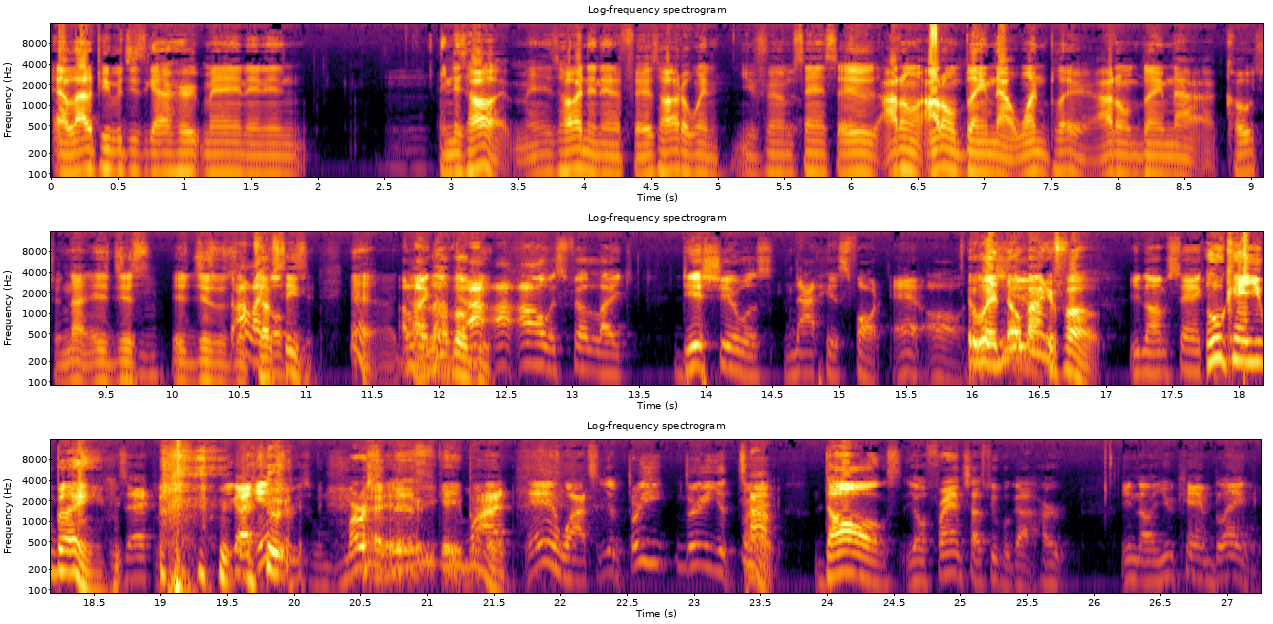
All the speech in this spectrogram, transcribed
a lot of people just got hurt, man, and then and it's hard, man. It's hard in the NFL. It's hard to win. You feel what I'm saying? So it was, I don't I don't blame that one player. I don't blame that coach or nothing. It just mm-hmm. it just was a I like tough OB. season. Yeah, I like. love I, OB. I, I always felt like this year was not his fault at all. it was This nobody's fault. You know what I'm saying? Who can you blame? Exactly. You got injuries, Mercilus, You can't blame. Watt, and Watson. Your three, three, of your top Right. dogs. Your franchise people got hurt. You know you can't blame them.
